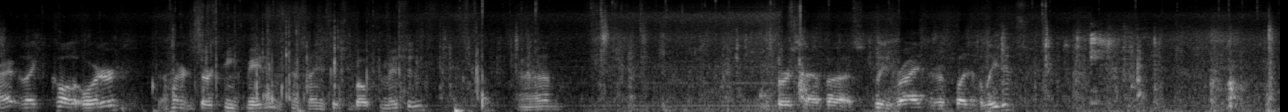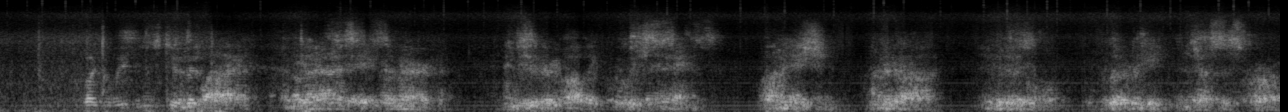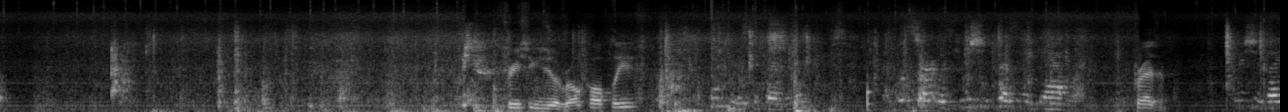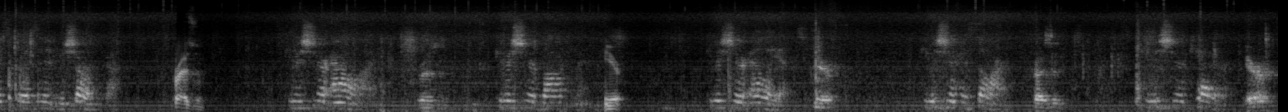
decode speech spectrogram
All right, I'd like to call to order the 113th meeting of the Pennsylvania Fish and Boat Commission. Um, First have, uh, please rise for the pledge of allegiance. Pledge allegiance to the flag of the United States of America and to the republic for which it stands, one nation, under God, indivisible, with liberty and justice for all. Teresa, can you do a roll call, please? Thank you, Mr. President. We'll start with Commission President Gavlick, Present. Commission Vice President Mascharka, Present. Commissioner Ali, Present. Commissioner Bachman. Here. Commissioner Elliott, Here. Commissioner Hussar, Present. Commissioner Ketter, Here.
